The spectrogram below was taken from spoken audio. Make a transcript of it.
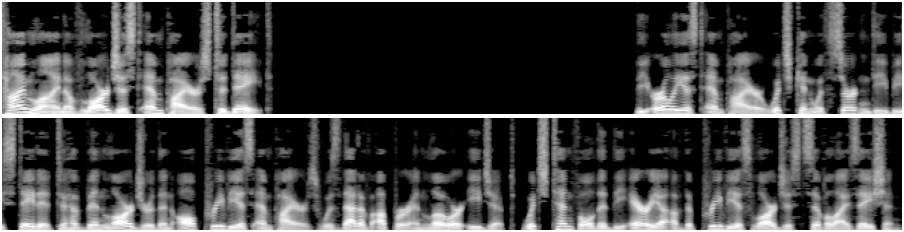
Timeline of largest empires to date The earliest empire which can with certainty be stated to have been larger than all previous empires was that of Upper and Lower Egypt, which tenfolded the area of the previous largest civilization.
